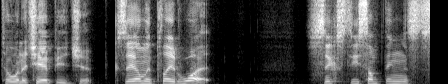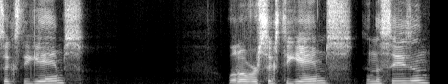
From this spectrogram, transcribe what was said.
to win a championship because they only played what, sixty something, sixty games, little over sixty games in the season,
